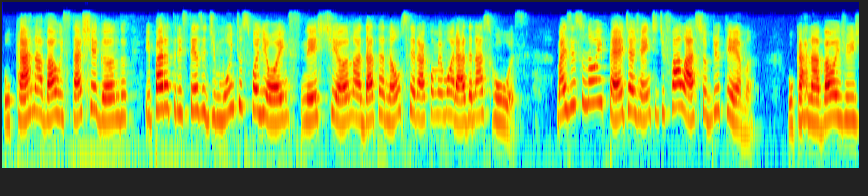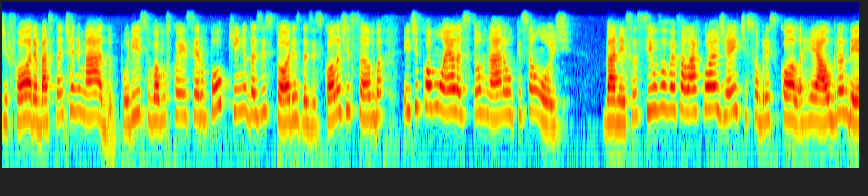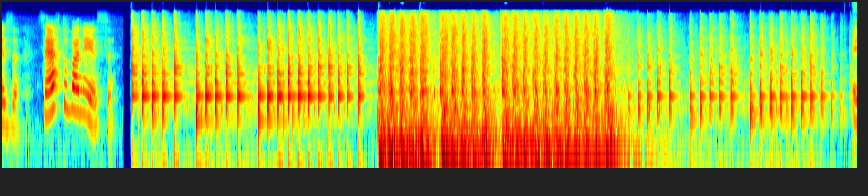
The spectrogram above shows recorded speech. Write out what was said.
O Carnaval está chegando e, para a tristeza de muitos foliões, neste ano a data não será comemorada nas ruas. Mas isso não impede a gente de falar sobre o tema. O carnaval em Juiz de Fora é bastante animado, por isso vamos conhecer um pouquinho das histórias das escolas de samba e de como elas se tornaram o que são hoje. Vanessa Silva vai falar com a gente sobre a escola Real Grandeza, certo, Vanessa?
